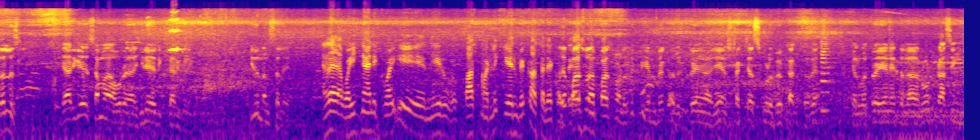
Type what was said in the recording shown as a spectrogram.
ಸಲ್ಲಿಸಲಿ. ಯಾರಿಗೆ? ಸಮ, ಅವರ ಹಿರಿಯ ಅಧಿಕಾರಿಗಳಿಗೆ. ಇದು ನನ್ನ ಸಲಹೆ. ಅಂದರೆ ವೈಜ್ಞಾನಿಕವಾಗಿ ನೀರು ಪಾಸ್ ಮಾಡ್ಲಿಕ್ಕೆ ಏನು ಬೇಕೋ ಆ ಸಲಹೆ ಅದೇ. ಪಾಸ್ ಪಾಸ್ ಮಾಡೋದಕ್ಕೆ ಏನು ಬೇಕು? ಅದಕ್ಕೆ ಏನು ಸ್ಟ್ರಕ್ಚರ್ಸ್ಗಳು ಬೇಕಾಗ್ತದೆ. ಕೆಲವು ಹತ್ರ ಏನೈತಲ್ಲ ರೋಡ್ ಕ್ರಾಸಿಂಗ್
